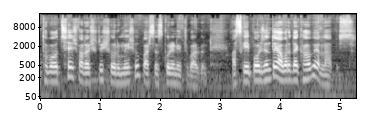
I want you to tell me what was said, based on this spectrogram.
অথবা হচ্ছে সরাসরি শোরুমে এসেও পারচেস করে নিতে পারবেন। আজকে এই পর্যন্তই আবার দেখা হবে আল্লাহ হাফিজ।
